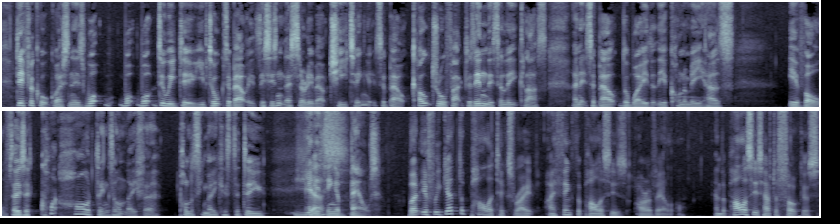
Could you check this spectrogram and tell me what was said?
difficult question is what what what do we do? You've talked about it. This isn't necessarily about cheating. It's about cultural factors in this elite class, and it's about the way that the economy has evolved. Those are quite hard things, aren't they, for policymakers to do anything about? But if we get the politics right, I think the policies are available. And the policies have to focus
